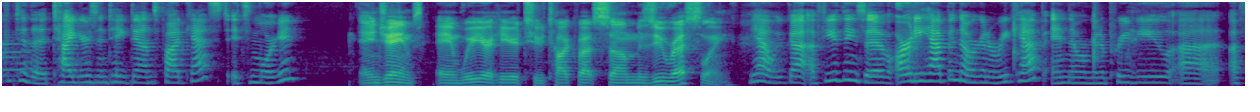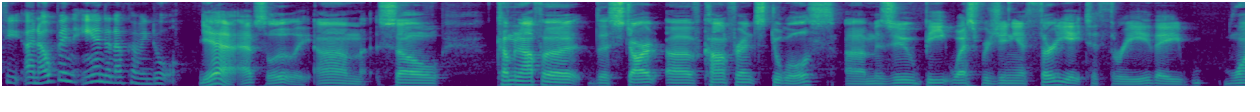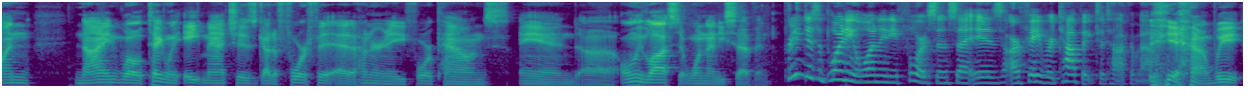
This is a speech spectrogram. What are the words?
welcome to the Tigers and Takedowns podcast. It's Morgan. And James. And we are here to talk about some Mizzou wrestling. Yeah, we've got a few things that have already happened that we're going to recap, and then we're going to preview uh, a few an open and an upcoming duel. Yeah, absolutely. Um, so coming off of the start of conference duels, uh, Mizzou beat West Virginia 38 to three. They won nine, well, technically eight matches, got a forfeit at 184 pounds, and uh, only lost at 197. Pretty disappointing at 184 since that is our favorite topic to talk about. yeah, we,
